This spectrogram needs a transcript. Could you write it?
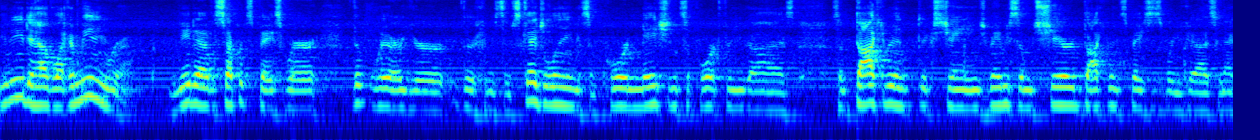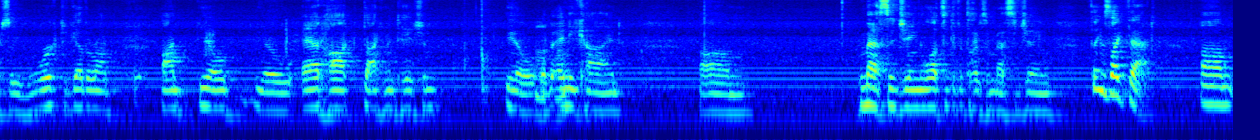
you need to have like a meeting room. You need to have a separate space where the, where you're there can be some scheduling and some coordination support for you guys, some document exchange, maybe some shared document spaces where you guys can actually work together on on you know you know ad hoc documentation, you know of any kind um, messaging, lots of different types of messaging, things like that. Um,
